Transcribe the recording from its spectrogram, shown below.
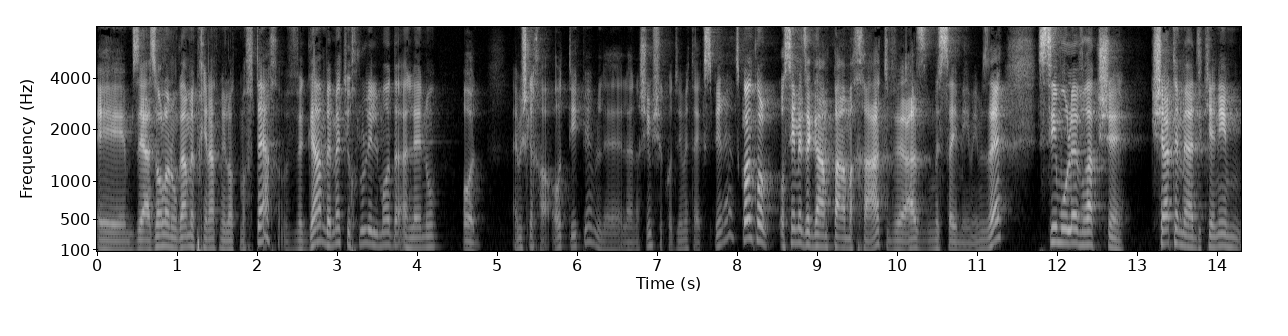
אה, זה יעזור לנו גם מבחינת מילות מפתח, וגם באמת יוכלו ללמוד עלינו עוד. האם יש לך עוד טיפים לאנשים שכותבים את האקספיריאנס? קודם כל, עושים את זה גם פעם אחת, ואז מסיימים עם זה. שימו לב רק שכשאתם מעדכנים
